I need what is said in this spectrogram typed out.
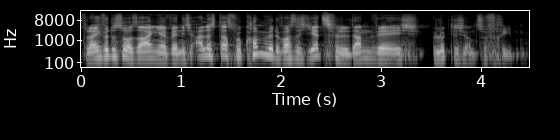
Vielleicht würdest du auch sagen, ja, wenn ich alles das bekommen würde, was ich jetzt will, dann wäre ich glücklich und zufrieden.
